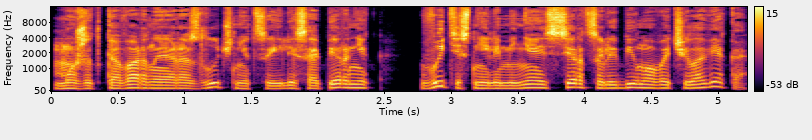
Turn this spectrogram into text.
Может, коварная разлучница или соперник вытеснили меня из сердца любимого человека?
